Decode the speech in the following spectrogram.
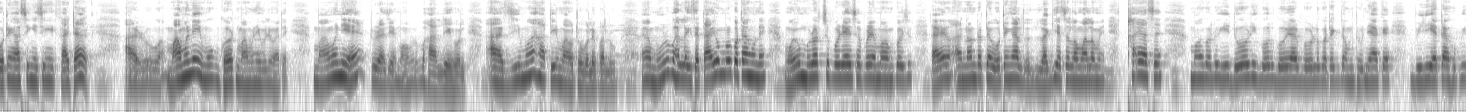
ঔটেঙা ছিঙি ছিঙি খাই থাক। আৰু মামনি মোক ঘৰত মামনি বুলি মাতে। মামনিয়ে তোৰ আজি মই বোলো ভালেই হ'ল। আজি মই হাতীৰ মাউত হ'বলৈ পালোঁ। মোৰো ভাল লাগিছে। তাইও মোৰ কথা শুনে। ময়ো মূৰত চুপৰিয়াই চুপৰিয়াই মৰম কৰিছোঁ। তাই আনন্দতে ঔটেঙা লাগি আছে লমালমে। খাই আছে। মই গ'লোঁ ই দৌৰি গ'ল গৈ আৰু বৌৰ লগত একদম ধুনীয়াকৈ বিৰি এটা হুপি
